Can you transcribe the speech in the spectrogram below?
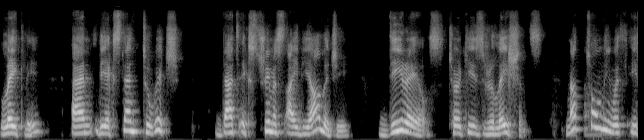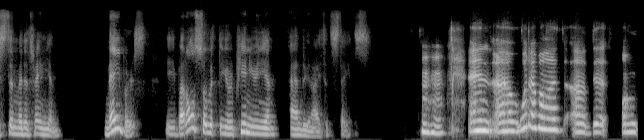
lately, and the extent to which that extremist ideology derails Turkey's relations, not only with Eastern Mediterranean neighbors, eh, but also with the European Union and the United States. Mm-hmm. And uh, what about uh, the on,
